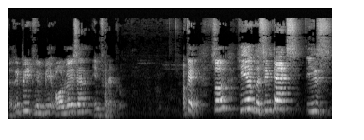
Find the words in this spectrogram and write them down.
the repeat will be always an infinite loop. Okay, so here the syntax is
